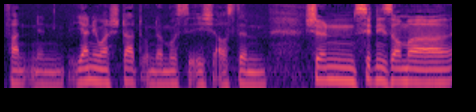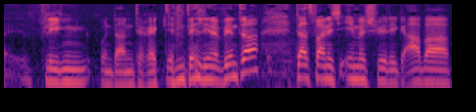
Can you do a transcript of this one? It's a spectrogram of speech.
fanden im Januar statt und dann musste ich aus dem schönen Sydney Sommer fliegen und dann direkt in Berliner Winter. Das fand ich immer schwierig, aber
